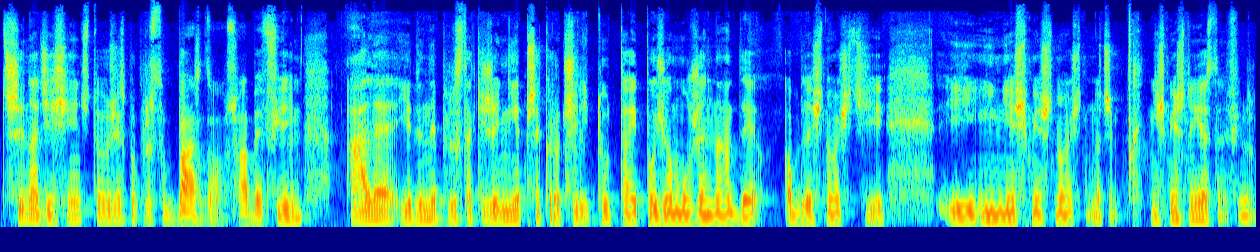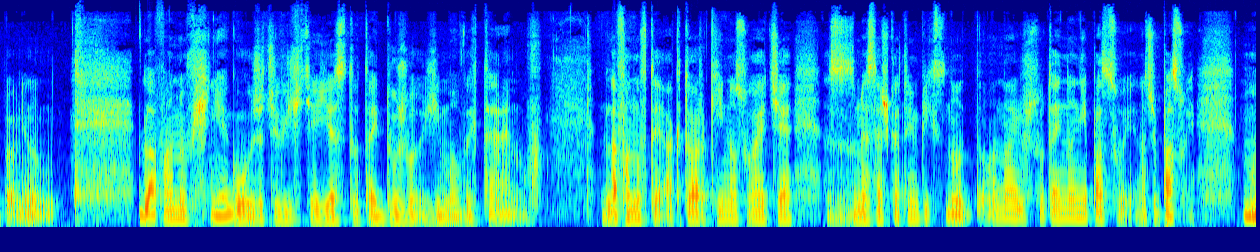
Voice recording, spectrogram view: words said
3 na 10 to już jest po prostu bardzo słaby film, ale jedyny plus taki, że nie przekroczyli tutaj poziomu żenady, obleśności i, i nieśmieszności. Znaczy, nieśmieszny jest ten film zupełnie. No. Dla fanów śniegu rzeczywiście jest tutaj dużo zimowych terenów. Dla fanów tej aktorki, no słuchajcie, z, miasteczka Twin Peaks, no ona już tutaj no nie pasuje. Znaczy pasuje. No,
